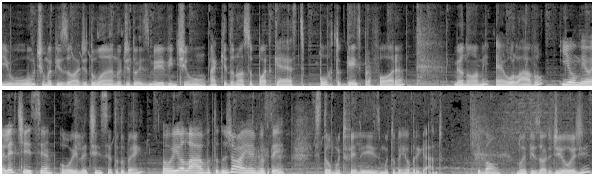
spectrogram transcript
e o último episódio do ano de 2021 aqui do nosso podcast Português para Fora. Meu nome é Olavo. E o meu é Letícia. Oi, Letícia, tudo bem? Oi, Olavo, tudo jóia? E você? Estou muito feliz, muito bem, obrigado. Que bom. No episódio de hoje,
